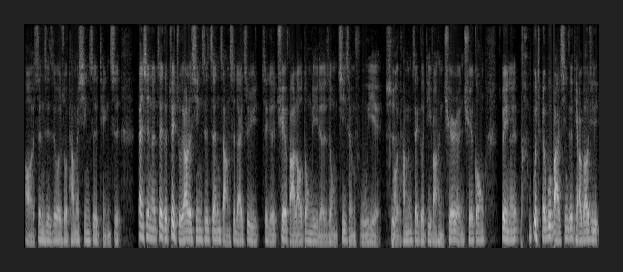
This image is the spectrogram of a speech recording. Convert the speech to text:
哦，甚至就是说他们薪资停滞。但是呢，这个最主要的薪资增长是来自于这个缺乏劳动力的这种基层服务业，是哦，他们这个地方很缺人缺工，所以呢，不得不把薪资调高去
